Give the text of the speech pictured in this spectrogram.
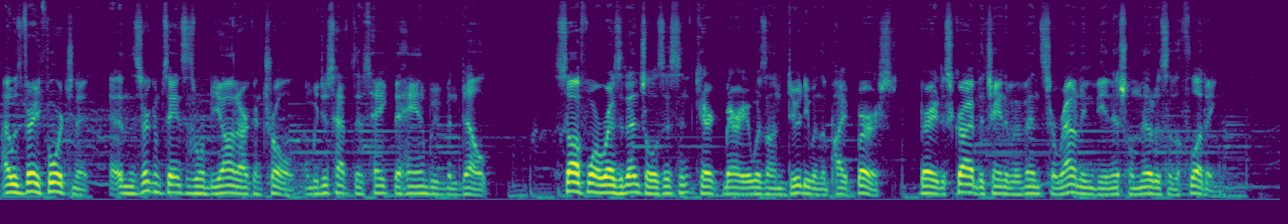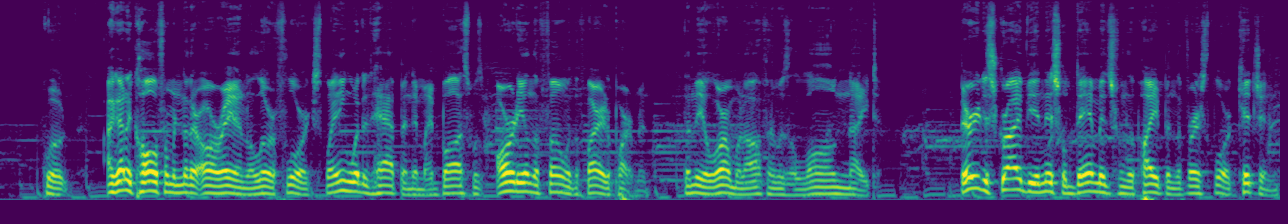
I was very fortunate, and the circumstances were beyond our control, and we just have to take the hand we've been dealt. Sophomore residential assistant Carrick Barry was on duty when the pipe burst. Barry described the chain of events surrounding the initial notice of the flooding. Quote, I got a call from another RA on the lower floor explaining what had happened, and my boss was already on the phone with the fire department. Then the alarm went off, and it was a long night. Berry described the initial damage from the pipe in the first floor kitchen,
